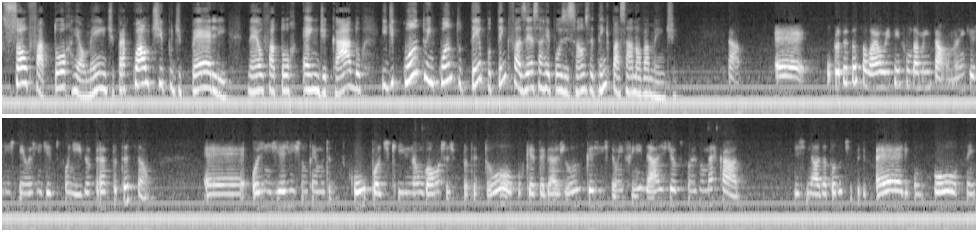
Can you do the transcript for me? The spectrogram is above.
Só o fator realmente? Para qual tipo de pele né, o fator é indicado? E de quanto em quanto tempo tem que fazer essa reposição? Você tem que passar novamente? Tá. É, o protetor solar é o item fundamental né, que a gente tem hoje em dia disponível para proteção. É, hoje em dia a gente não tem muita desculpa de que não gosta de protetor porque é pegajoso, porque a gente tem uma infinidade de opções no mercado, destinadas a todo tipo de pele, com cor, sem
